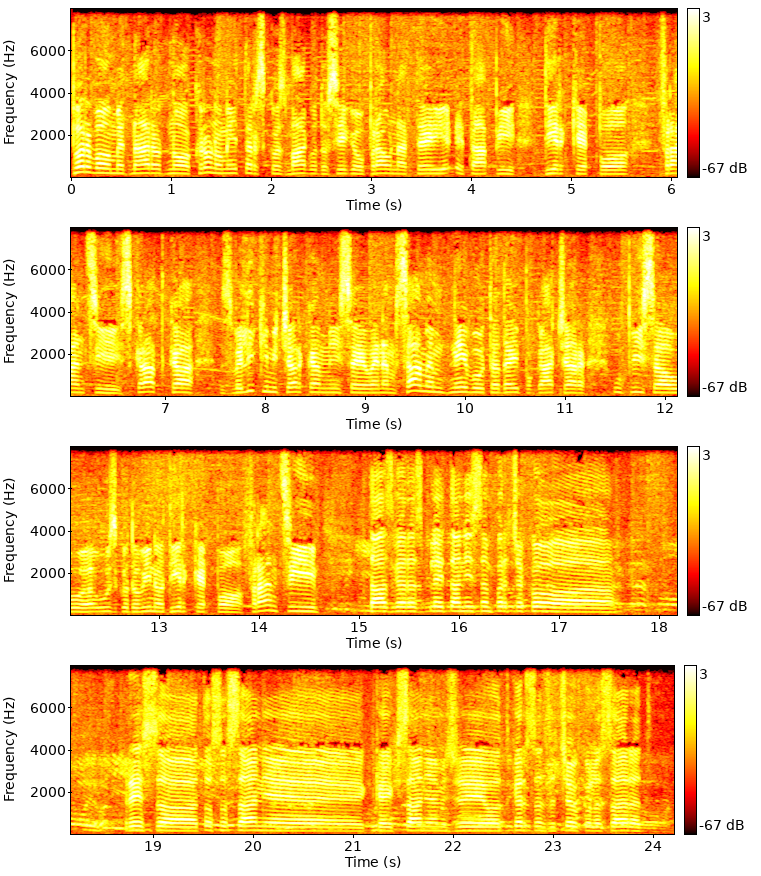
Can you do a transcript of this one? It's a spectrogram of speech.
prvo mednarodno kronometrsko zmago dosegel prav na tej etapi dirke po Franciji. Skratka, z velikimi črkami se je v enem samem dnevu Tadej Pogačar upisal v zgodovino dirke po Franciji. Tazga razpleta nisem pričakoval. Res, to so sanje, ki jih sanjam že odkar sem začel kolesariti.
